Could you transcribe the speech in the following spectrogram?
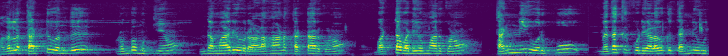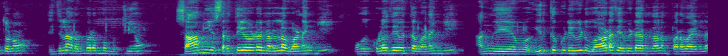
முதல்ல தட்டு வந்து ரொம்ப முக்கியம். இந்த மாதிரி ஒரு அழகான தட்டாக இருக்கணும். வட்ட வடிவமாக இருக்கணும். தண்ணி ஒரு பூ மிதக்கக்கூடிய அளவுக்கு தண்ணி ஊற்றணும் இதெல்லாம் ரொம்ப ரொம்ப முக்கியம். சாமியை சிரத்தையோட நல்லா வணங்கி உங்கள் குலதெய்வத்தை வணங்கி அங்கே இருக்கக்கூடிய வீடு வாடகை வீடாக இருந்தாலும் பரவாயில்ல.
